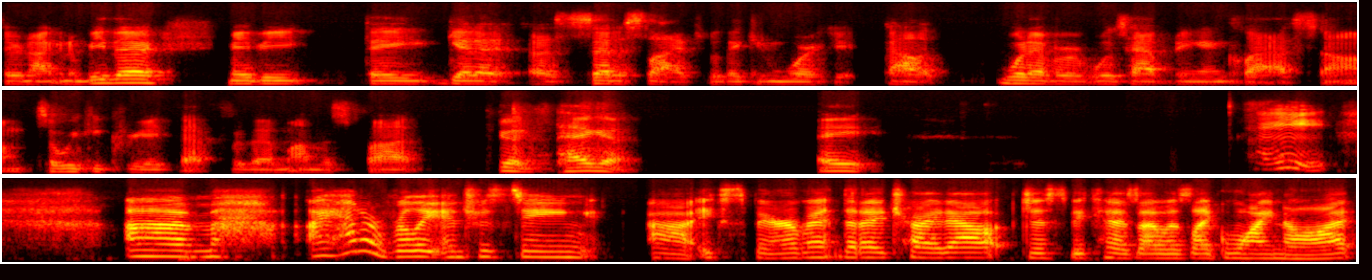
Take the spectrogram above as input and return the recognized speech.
they're not going to be there, maybe they get a, a set of slides where they can work it out, whatever was happening in class. Um, so we could create that for them on the spot. Good, Pega. Hey, Hey, um, I had a really interesting uh, experiment that I tried out just because I was like, why not?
